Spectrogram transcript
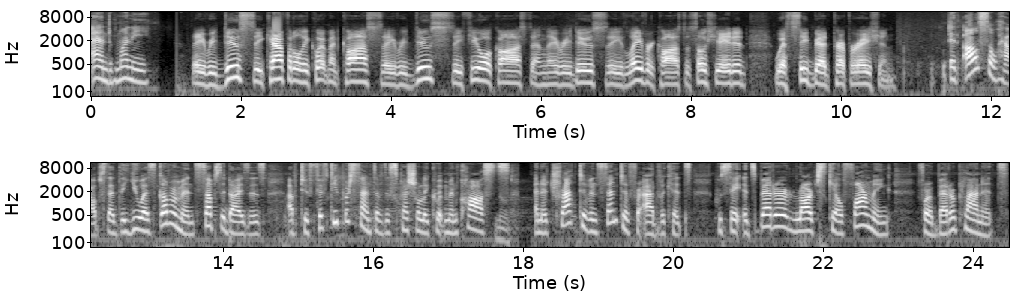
and money. They reduce the capital equipment costs, they reduce the fuel cost, and they reduce the labor cost associated with seedbed preparation. It also helps that the U.S. government subsidizes up to 50% of the special equipment costs, an attractive incentive for advocates who say it's better large scale farming for a better planet.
